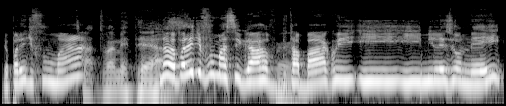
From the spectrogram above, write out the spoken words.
Eu parei de fumar. Ah, tu vai meter essa. Não, eu parei de fumar cigarro, tabaco e, e- e me lesionei.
